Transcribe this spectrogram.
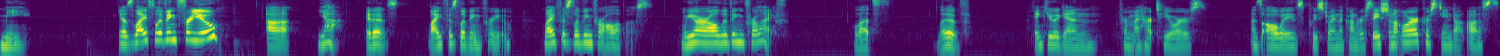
me. Is life living for you? Uh, yeah, it is. Life is living for you. Life is living for all of us. We are all living for life. Let's live. Thank you again from my heart to yours. As always, please join the conversation at laurachristine.us.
